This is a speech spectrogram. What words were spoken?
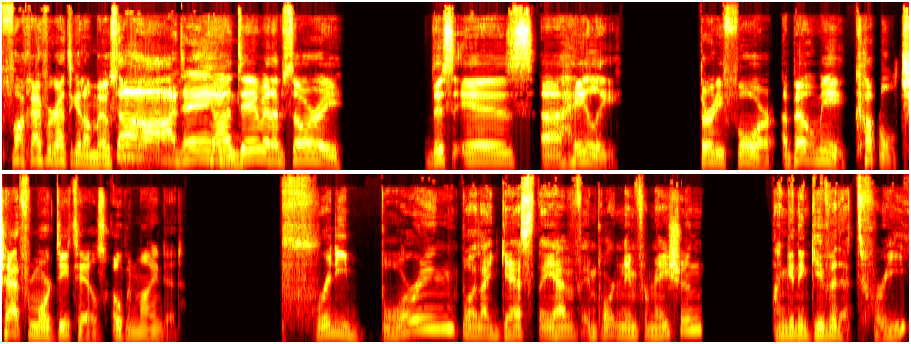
Fuck, I forgot to get on mouse. Mingle. Ah, dang. God damn it, I'm sorry. This is uh Haley, 34. About me, couple, chat for more details, open minded. Pretty boring, but I guess they have important information. I'm gonna give it a three.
